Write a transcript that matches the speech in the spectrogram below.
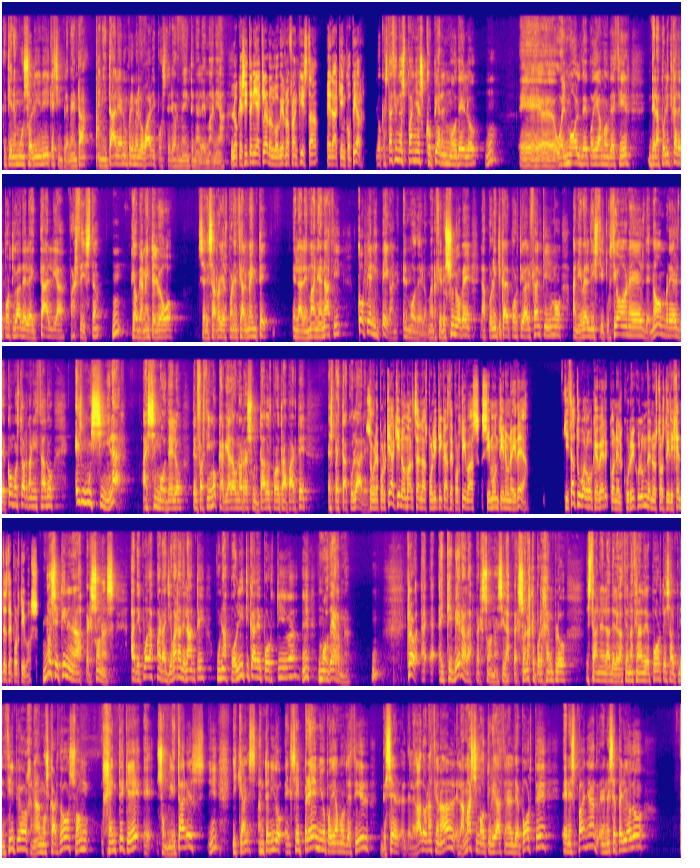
que tiene Mussolini y que se implementa en Italia en un primer lugar y posteriormente en Alemania. Lo que sí tenía claro el gobierno franquista era a quién copiar. Lo que está haciendo España es copiar el modelo eh, o el molde, podríamos decir, de la política deportiva de la Italia fascista, que obviamente luego se desarrolla exponencialmente en la Alemania nazi, copian y pegan el modelo. Me refiero, si uno ve la política deportiva del franquismo a nivel de instituciones, de nombres, de cómo está organizado, es muy similar a ese modelo del fascismo que había dado unos resultados, por otra parte, espectaculares. Sobre por qué aquí no marchan las políticas deportivas, Simón tiene una idea quizá tuvo algo que ver con el currículum de nuestros dirigentes deportivos. No se tienen a las personas adecuadas para llevar adelante una política deportiva ¿eh? moderna. Claro, hay que ver a las personas y las personas que, por ejemplo, están en la Delegación Nacional de Deportes al principio, el general Moscardó, son gente que eh, son militares ¿eh? y que han, han, tenido ese premio, podríamos decir, de ser el delegado nacional, la máxima autoridad en el deporte en España en ese periodo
